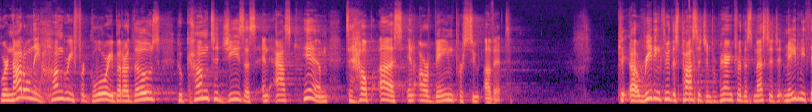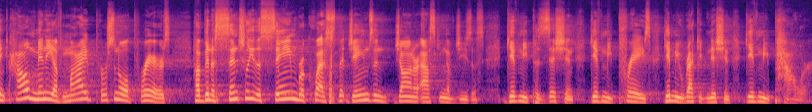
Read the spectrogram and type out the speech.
who are not only hungry for glory, but are those who come to Jesus and ask Him to help us in our vain pursuit of it. Uh, reading through this passage and preparing for this message, it made me think how many of my personal prayers have been essentially the same requests that James and John are asking of Jesus give me position, give me praise, give me recognition, give me power.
